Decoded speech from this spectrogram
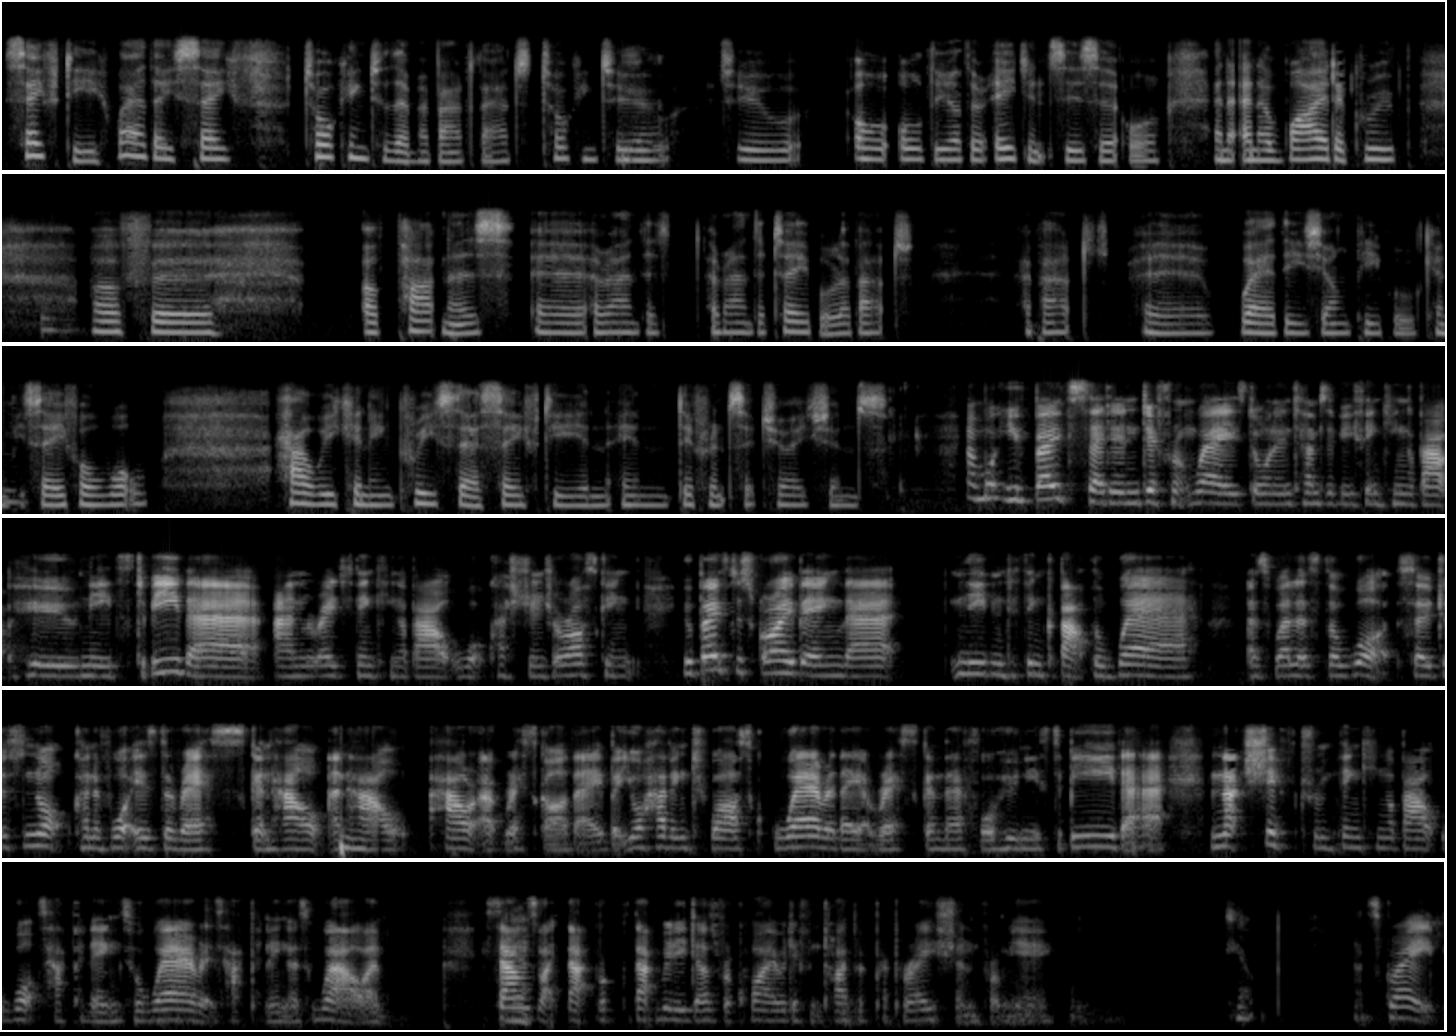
safety. Where are they safe? Talking to them about that. Talking to yeah. to all, all the other agencies uh, or and, and a wider group mm. of uh, of partners uh, around the around the table about about uh, where these young people can be mm. safe or what how we can increase their safety in, in different situations. And what you've both said in different ways, Dawn, in terms of you thinking about who needs to be there and Meredi thinking about what questions you're asking, you're both describing that needing to think about the where as well as the what so just not kind of what is the risk and how and mm. how how at risk are they but you're having to ask where are they at risk and therefore who needs to be there and that shift from thinking about what's happening to where it's happening as well it sounds yeah. like that that really does require a different type of preparation from you. Yep. That's great.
